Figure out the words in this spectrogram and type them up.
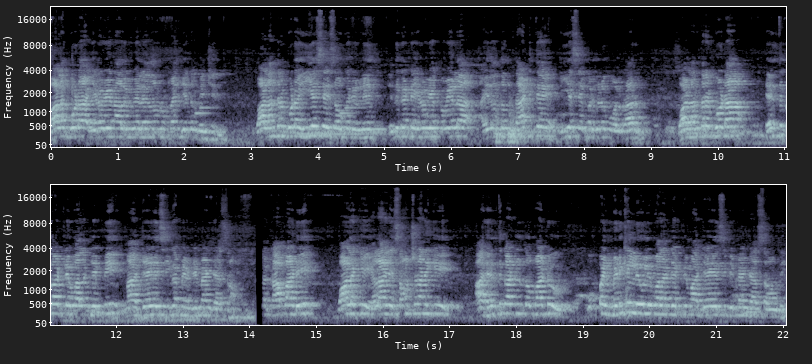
వాళ్ళకు కూడా ఇరవై నాలుగు వేల ఐదు వందల రూపాయలు జీతం పెంచింది. వాళ్ళందరూ కూడా ఈఎస్ఐ సౌకర్యం లేదు. ఎందుకంటే ఇరవై ఒక్క వేల ఐదు వందలు దాటితే ఈఎస్ఐ పరిధిలోకి వాళ్ళు రారు. వాళ్ళందరూ కూడా హెల్త్ కార్డులు ఇవ్వాలని చెప్పి మా జేఏసీగా మేము డిమాండ్ చేస్తున్నాం. కాపాడి వాళ్ళకి అలాగే సంవత్సరానికి ఆ హెల్త్ కార్డులతో పాటు ముప్పై మెడికల్ లీవ్లు ఇవ్వాలని చెప్పి మా జేఏసీ డిమాండ్ చేస్తూ ఉంది.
